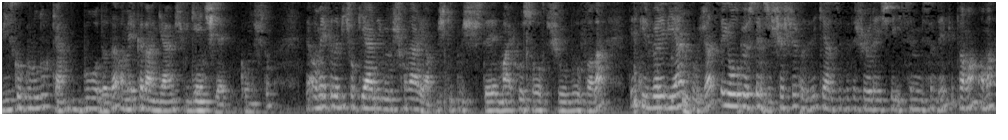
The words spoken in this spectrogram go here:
Vizgo kurulurken bu odada Amerika'dan gelmiş bir gençle konuştum. E, Amerika'da birçok yerde görüşmeler yapmış. Gitmiş işte Microsoft şu bu falan. Dedik ki böyle bir yer kuracağız ve yol gösterir misin? Şaşırdı dedik ya sizde de şöyle işte isim isim dedim ki tamam ama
